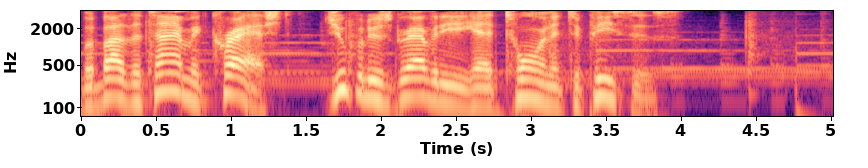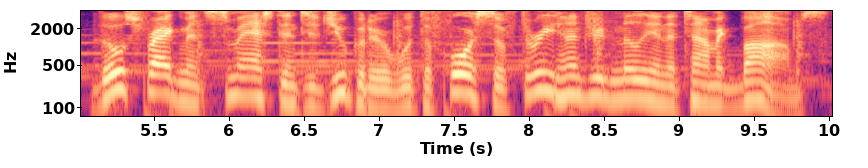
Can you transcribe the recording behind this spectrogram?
But by the time it crashed, Jupiter's gravity had torn it to pieces. Those fragments smashed into Jupiter with the force of 300 million atomic bombs.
